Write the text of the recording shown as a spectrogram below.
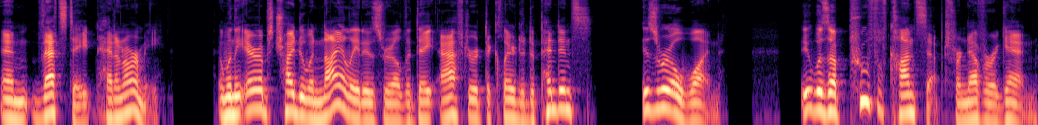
and that state had an army. And when the Arabs tried to annihilate Israel the day after it declared independence, Israel won. It was a proof of concept for Never Again,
